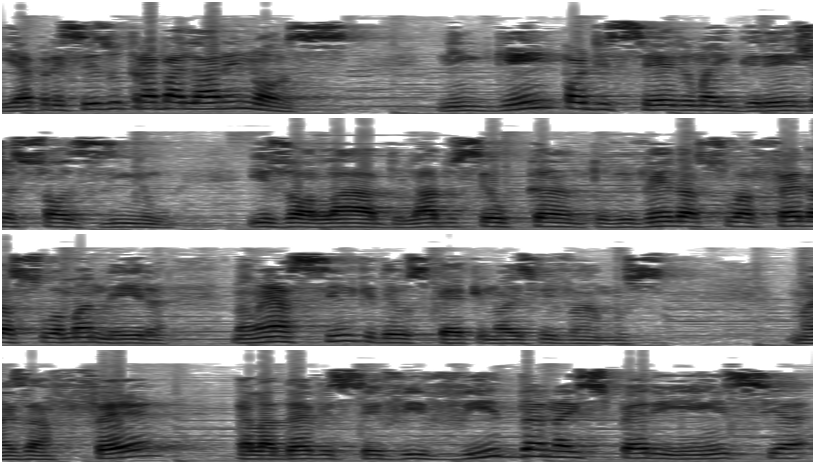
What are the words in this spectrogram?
E é preciso trabalhar em nós. Ninguém pode ser uma igreja sozinho, isolado, lá do seu canto, vivendo a sua fé da sua maneira. Não é assim que Deus quer que nós vivamos. Mas a fé, ela deve ser vivida na experiência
